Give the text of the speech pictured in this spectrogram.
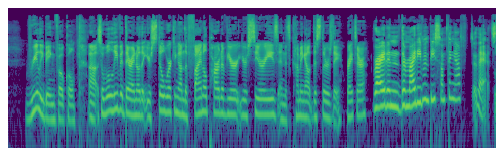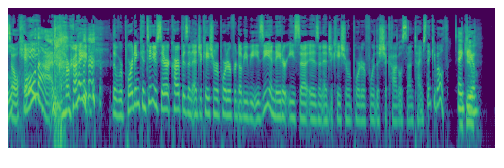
really being vocal. Uh, so we'll leave it there. I know that you're still working on the final part of your your series, and it's coming out this Thursday, right, Sarah? Right, and there might even be something after that. So okay. hold on. All right. the reporting continues. Sarah Karp is an education reporter for WBEZ, and Nader Issa is an education reporter for the Chicago Sun Times. Thank you both. Thank, Thank you. you.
